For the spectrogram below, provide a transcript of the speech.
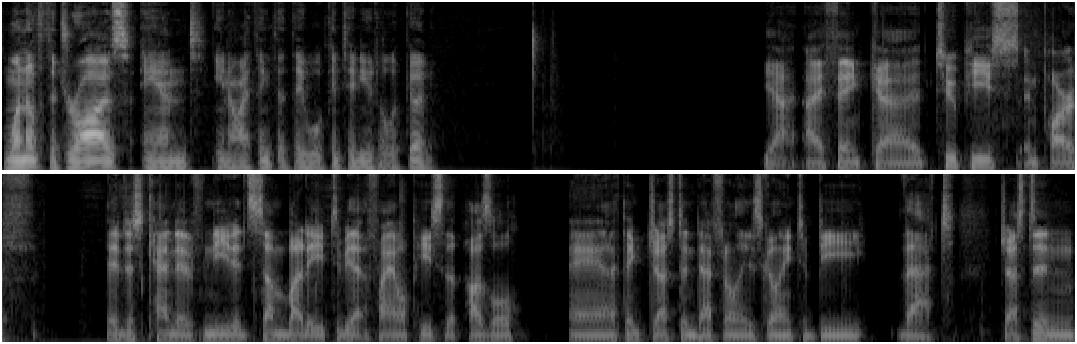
one of the draws, and you know I think that they will continue to look good. Yeah, I think uh, two piece and Parth, they just kind of needed somebody to be that final piece of the puzzle, and I think Justin definitely is going to be that. Justin,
